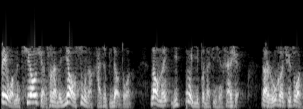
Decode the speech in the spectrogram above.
被我们挑选出来的要素呢还是比较多的。那我们一步一步的进行筛选，那如何去做呢？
